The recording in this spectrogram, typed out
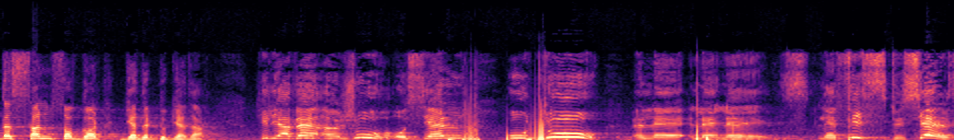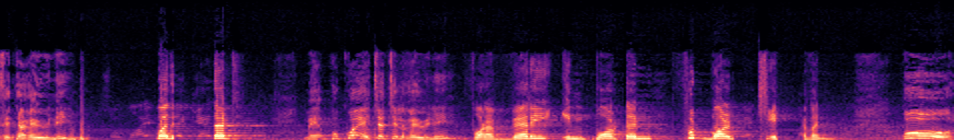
the sons of God gathered together. qu'il y avait un jour au ciel où tous les, les- les- les fils du ciel s'étaient réunis. Why were they gathered? Mais pourquoi étaient-ils réunis? For a very important football match in heaven. Pour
